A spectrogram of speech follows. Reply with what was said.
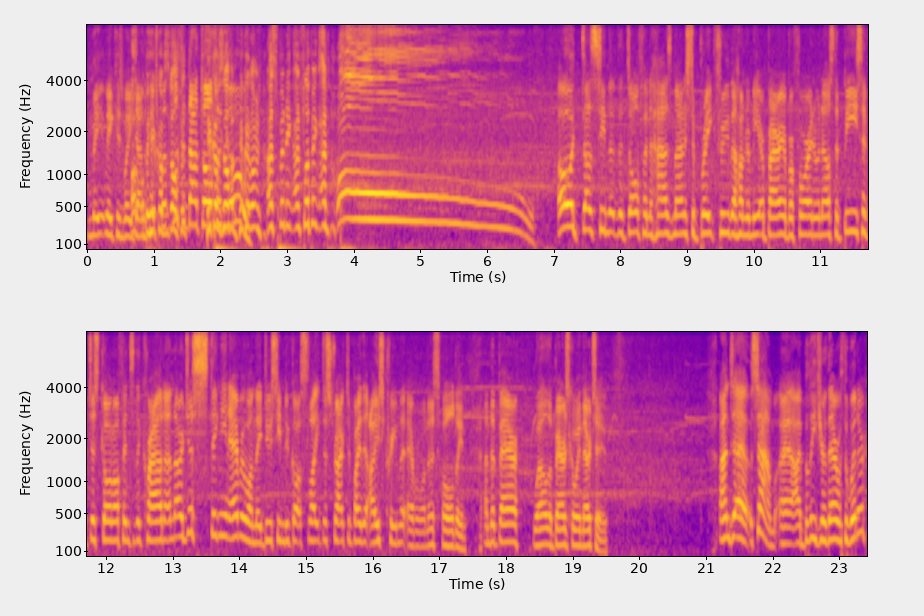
make, make his way Oh, down oh, the but here pitch. comes But the look dolphin. at that Here dolphin comes the dolphin. go! Here comes the dolphin. And spinning and flipping and oh! Oh, it does seem that the dolphin has managed to break through the 100 meter barrier before anyone else. The bees have just gone off into the crowd and are just stinging everyone. They do seem to have got slightly distracted by the ice cream that everyone is holding. And the bear, well, the bear's going there too. And uh, Sam, uh, I believe you're there with the winner.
